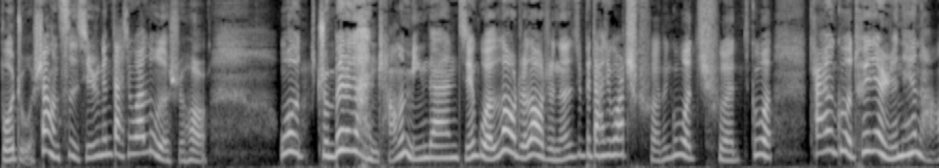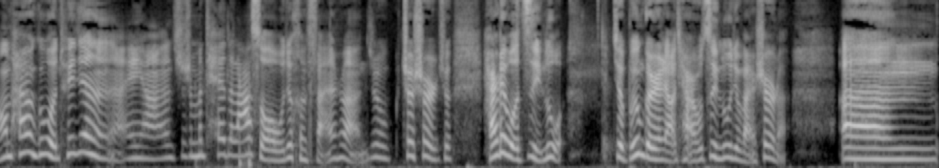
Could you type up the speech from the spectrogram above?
博主。上次其实跟大西瓜录的时候，我准备了一个很长的名单，结果唠着唠着呢，就被大西瓜扯的给我扯，给我，他还给我推荐任天堂，他要给我推荐，哎呀，这什么泰德拉索，我就很烦，是吧？就这事儿就还是得我自己录，就不用跟人聊天，我自己录就完事儿了。嗯，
